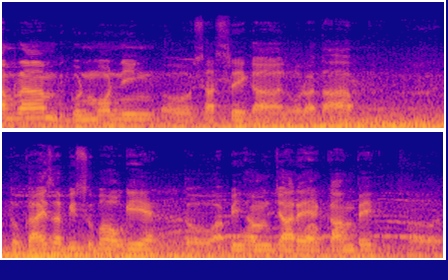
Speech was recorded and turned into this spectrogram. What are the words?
राम राम गुड मॉर्निंग और सत श्रीकाल और आदाब। तो गाइस अभी सुबह हो गई है तो अभी हम जा रहे हैं काम पे, और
